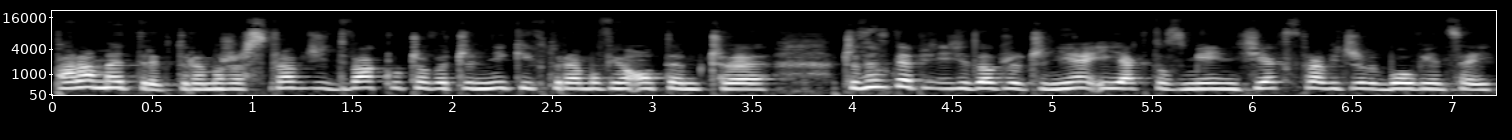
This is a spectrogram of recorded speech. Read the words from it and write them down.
parametry, które możesz sprawdzić, dwa kluczowe czynniki, które mówią o tym, czy, czy ten sklep idzie dobrze, czy nie i jak to zmienić, jak sprawić, żeby było więcej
